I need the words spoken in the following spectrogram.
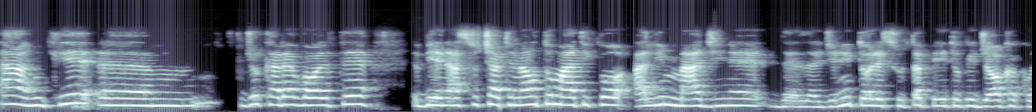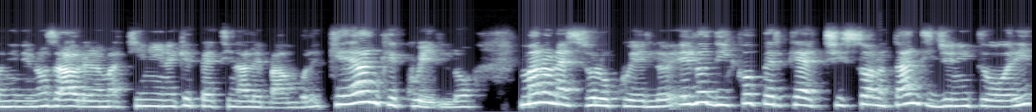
anche ehm, giocare a volte viene associato in automatico all'immagine del genitore sul tappeto che gioca con i dinosauri, le macchinine che pettina le bambole, che è anche quello, ma non è solo quello. E lo dico perché ci sono tanti genitori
